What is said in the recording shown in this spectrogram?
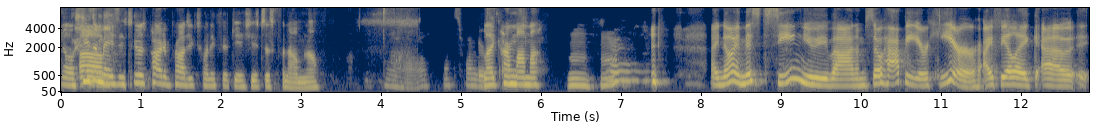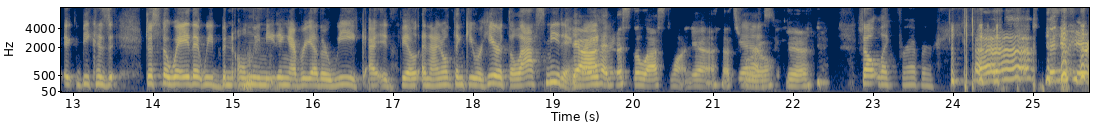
No, she's Um, amazing. She was part of Project 2050 and she's just phenomenal. Oh, that's wonderful. Like her mama. Mhm. I know I missed seeing you, Yvonne. I'm so happy you're here. I feel like uh, it- it- because just the way that we've been only meeting every other week, I, it feel, and I don't think you were here at the last meeting, Yeah, I had missed the last one. Yeah, that's Yes. real. Yeah. Felt like forever. Ah, can you hear?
